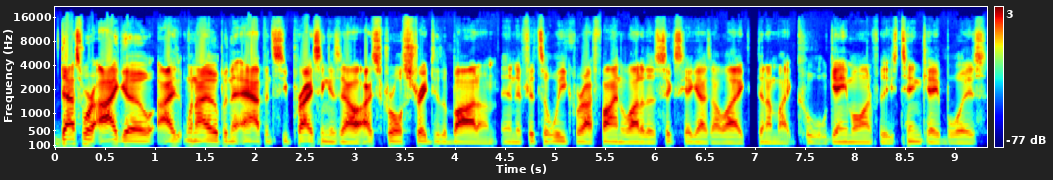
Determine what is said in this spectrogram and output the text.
That's where I go. I when I open the app and see pricing is out, I scroll straight to the bottom. And if it's a week where I find a lot of those 6K guys I like, then I'm like, cool, game on for these 10K boys.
